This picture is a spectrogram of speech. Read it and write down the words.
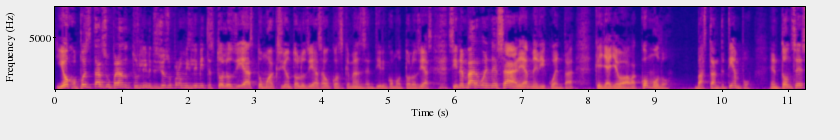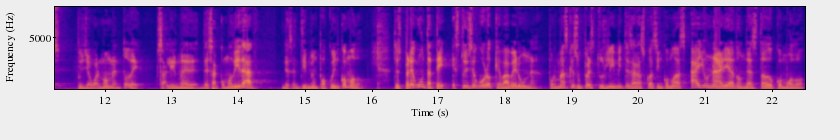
Y ojo, puedes estar superando tus límites. Yo supero mis límites todos los días, tomo acción todos los días, hago cosas que me hacen sentir incómodo todos los días. Sin embargo, en esa área me di cuenta que ya llevaba cómodo bastante tiempo. Entonces, pues llegó el momento de salirme de, de esa comodidad de sentirme un poco incómodo. Entonces pregúntate, estoy seguro que va a haber una. Por más que superes tus límites, hagas cosas incómodas, hay un área donde has estado cómodo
